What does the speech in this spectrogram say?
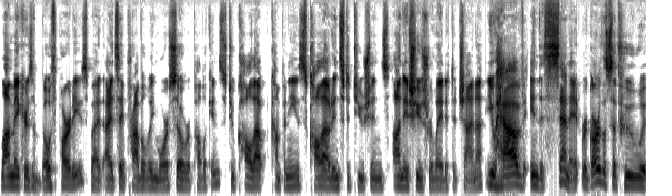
lawmakers of both parties, but I'd say probably more so Republicans to call out companies, call out institutions on issues related to China. You have in the Senate, regardless of who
